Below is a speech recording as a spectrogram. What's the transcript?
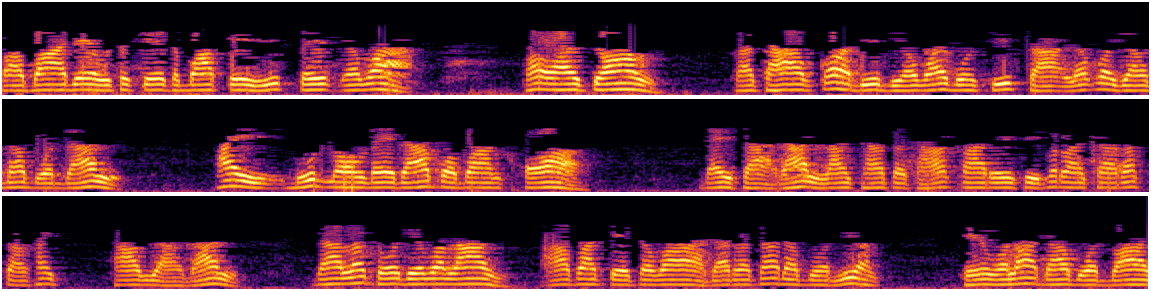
ปาบาเดวสเกตบาเปหิเตแปลว่าพระวาจองกระทำก็ดีเดียวไว้บนศีรษะแล้วก็ยาวดาบนดันให้มุดลองในน้ำประมาณคอได้สานั้นราชาตถาการเรศิพระราชารับสั่งให้ทำอย่างนั้นดาลโทเดวลังอาบาเตตวาดารตาดาบทเรียกเทวราดาบทบาล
